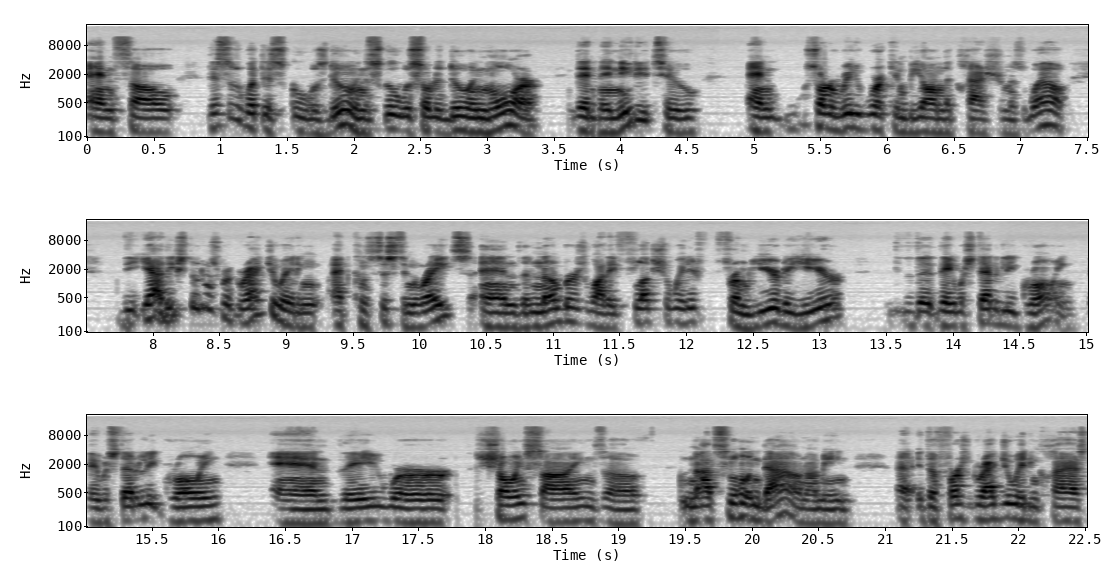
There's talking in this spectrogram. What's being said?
And so this is what this school was doing. The school was sort of doing more than they needed to and sort of really working beyond the classroom as well. The, yeah, these students were graduating at consistent rates, and the numbers, while they fluctuated from year to year, they, were steadily growing. They were steadily growing, and they were showing signs of not slowing down. I mean, uh, the first graduating class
